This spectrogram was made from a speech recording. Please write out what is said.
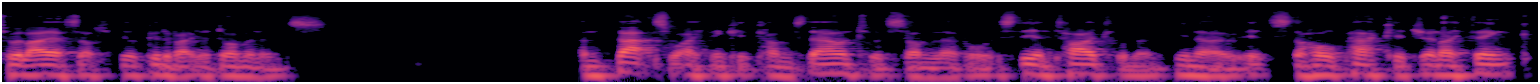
to allow yourself to feel good about your dominance and that's what i think it comes down to at some level it's the entitlement you know it's the whole package and i think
